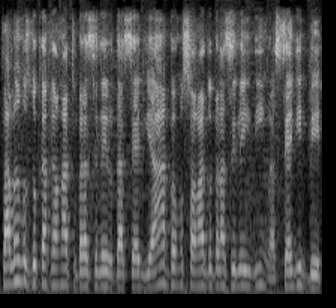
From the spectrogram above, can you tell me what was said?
Falamos do Campeonato Brasileiro da Série A, vamos falar do Brasileirinho, a Série B.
